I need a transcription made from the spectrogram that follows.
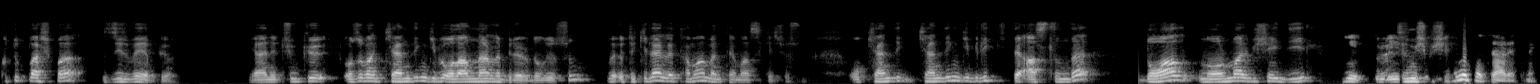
kutuplaşma zirve yapıyor. Yani çünkü o zaman kendin gibi olanlarla bir arada oluyorsun ve ötekilerle tamamen teması kesiyorsun. O kendi kendin gibilik de aslında doğal, normal bir şey değil. Değil. Üretilmiş bir şey. Bunu tekrar etmek.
